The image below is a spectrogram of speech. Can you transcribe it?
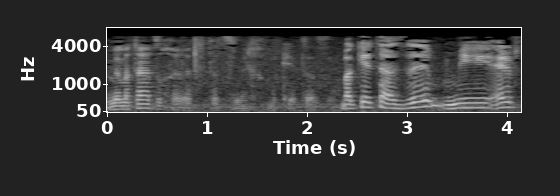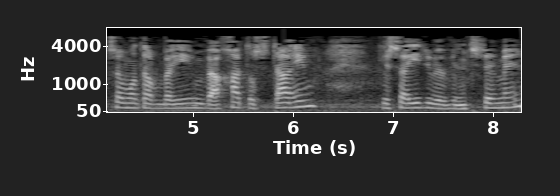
ממתי את זוכרת את עצמך בקטע הזה? בקטע הזה, מ-1941 או 2, כשהייתי בבן שמן,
